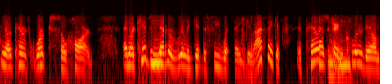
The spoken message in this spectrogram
you know parents work so hard, and their kids mm-hmm. never really get to see what they do. I think if if parents That's include them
